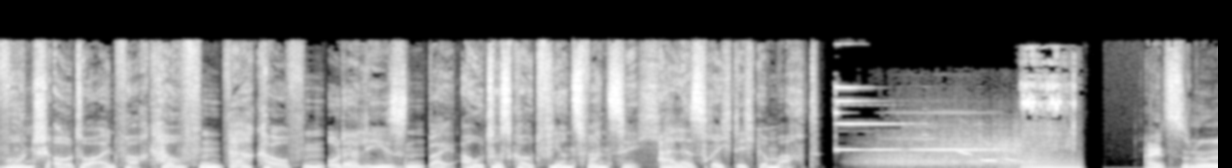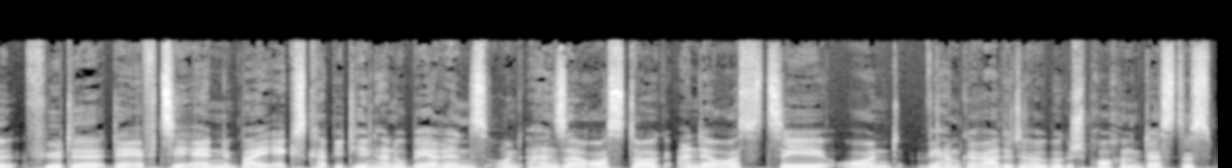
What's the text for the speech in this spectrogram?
Wunschauto einfach kaufen, verkaufen oder leasen. Bei Autoscout24. Alles richtig gemacht. 1 zu 0 führte der FCN bei Ex-Kapitän Hanno Behrens und Hansa Rostock an der Ostsee und wir haben gerade darüber gesprochen, dass das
